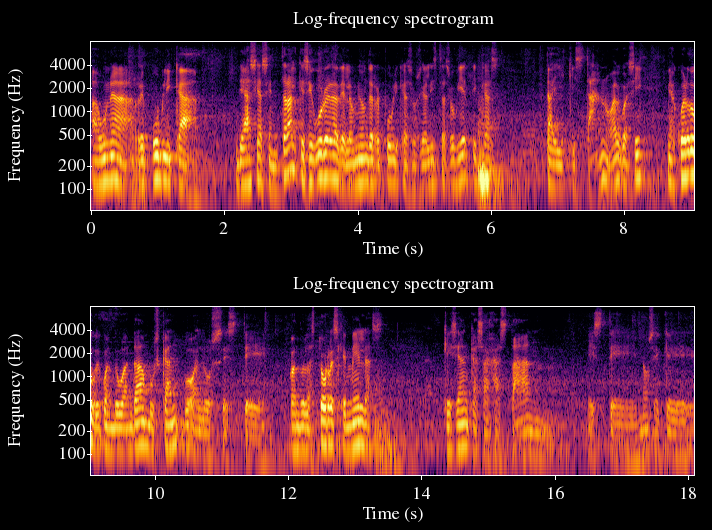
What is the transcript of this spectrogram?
a una república de Asia Central, que seguro era de la Unión de Repúblicas Socialistas Soviéticas, Tayikistán o algo así. Me acuerdo que cuando andaban buscando a los, este, cuando las Torres Gemelas, que sean Kazajstán, este, no sé qué,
